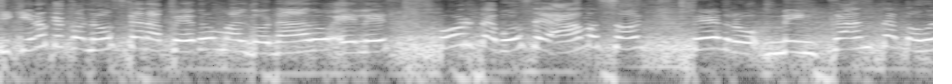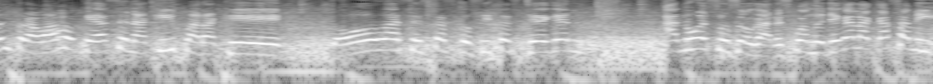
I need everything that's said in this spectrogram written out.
Y quiero que conozcan a Pedro Maldonado, él es portavoz de Amazon. Pedro, me encanta todo el trabajo que hacen aquí para que todas estas cositas lleguen nuestros hogares. Cuando llega la casa, mi,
